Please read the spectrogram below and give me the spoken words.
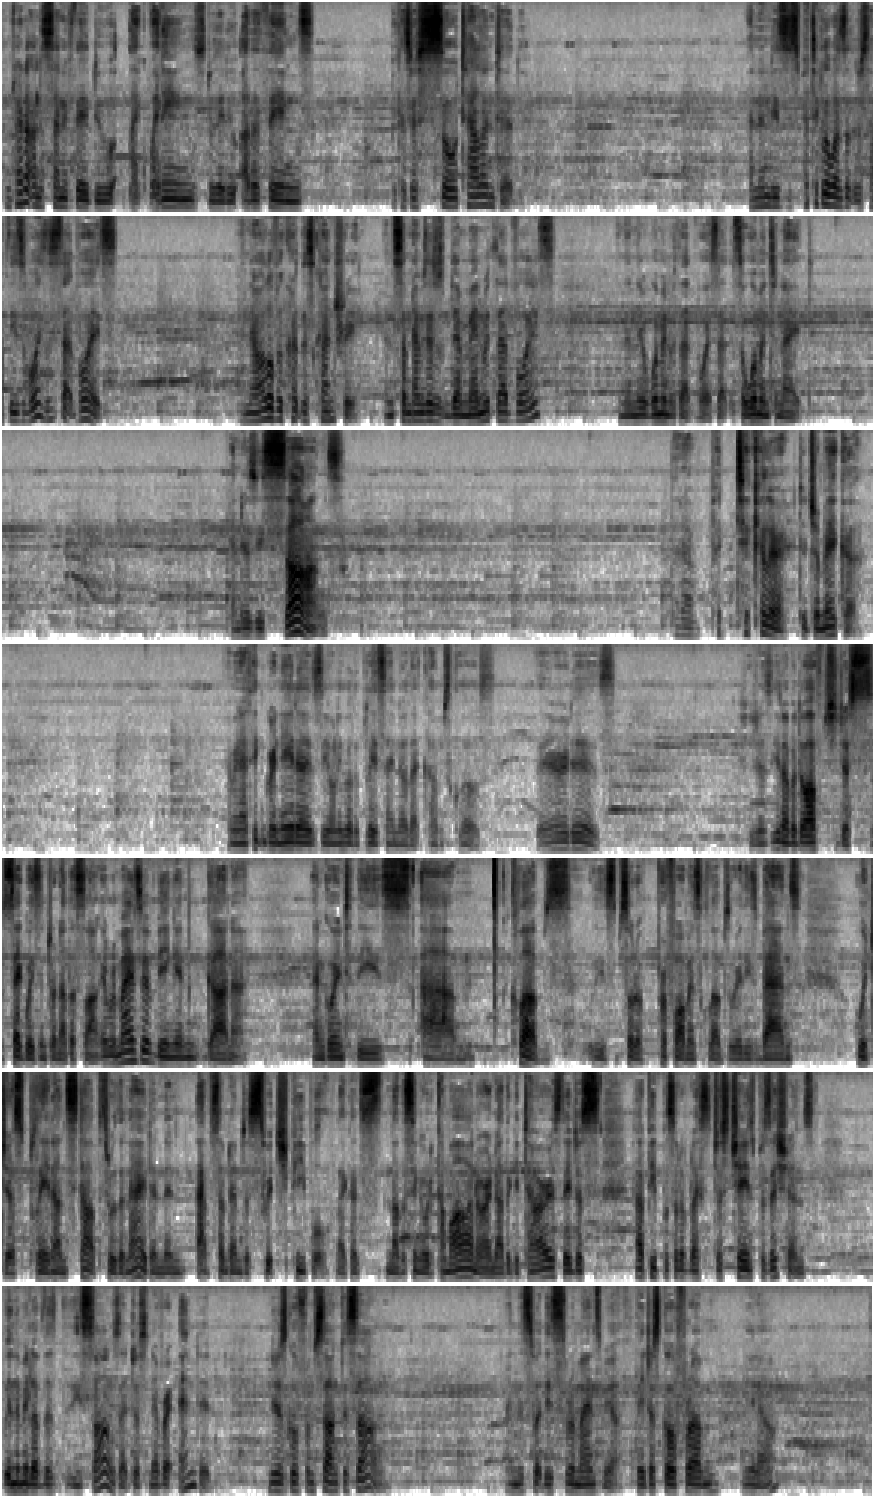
I'm trying to understand if they do like weddings, do they do other things? Because they're so talented. And then these particular ones that just have these voices, that voice. And they're all over this country. And sometimes there's, there are men with that voice, and then there are women with that voice. It's a woman tonight. And there's these songs that are particular to Jamaica. I mean, I think Grenada is the only other place I know that comes close. There it is. She just, you know, but off she just segues into another song. It reminds me of being in Ghana and going to these um, clubs, these sort of performance clubs where these bands would just play non-stop through the night and then have sometimes just switch people. Like another singer would come on or another guitarist. They just have people sort of like just change positions in the middle of the, these songs that just never ended. You just go from song to song. And this is what this reminds me of. They just go from, you know,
